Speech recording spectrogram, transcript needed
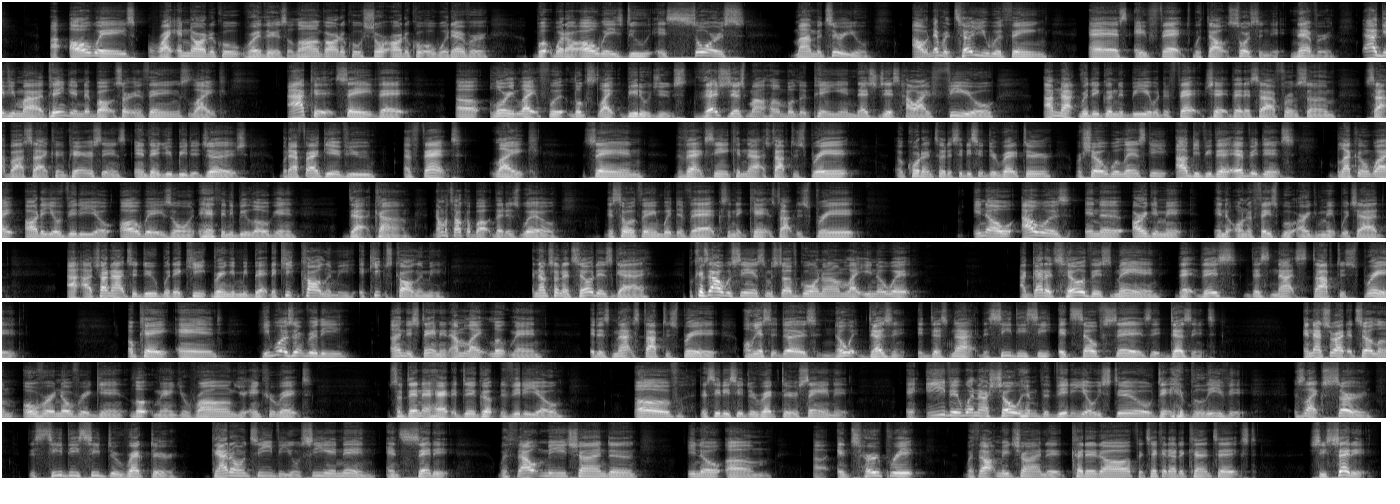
I always write an article, whether it's a long article, short article, or whatever. But what I always do is source my material. I'll never tell you a thing as a fact without sourcing it. Never. I'll give you my opinion about certain things. Like I could say that uh, Lori Lightfoot looks like Beetlejuice. That's just my humble opinion. That's just how I feel. I'm not really going to be able to fact check that aside from some side by side comparisons, and then you be the judge. But if I give you a fact like saying the vaccine cannot stop the spread, according to the CDC director, Rochelle Walensky, I'll give you that evidence, black and white, audio, video, always on anthonyblogan.com. And I'm going to talk about that as well. This whole thing with the vax and it can't stop the spread. you know, I was in the argument in on a Facebook argument, which I, I I try not to do, but they keep bringing me back. They keep calling me. It keeps calling me, and I'm trying to tell this guy because I was seeing some stuff going on. I'm like, you know what? I gotta tell this man that this does not stop the spread. Okay, and he wasn't really understanding. I'm like, look, man, it does not stop the spread. Oh, yes, it does. No, it doesn't. It does not. The CDC itself says it doesn't. And that's right to tell them over and over again look, man, you're wrong. You're incorrect. So then I had to dig up the video of the CDC director saying it. And even when I showed him the video, he still didn't believe it. It's like, sir, the CDC director got on TV on CNN and said it without me trying to, you know, um, uh, interpret, without me trying to cut it off and take it out of context. She said it,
